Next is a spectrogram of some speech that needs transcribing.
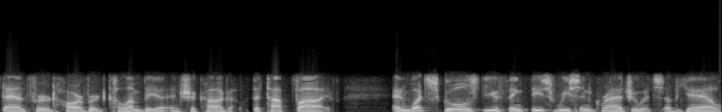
Stanford, Harvard, Columbia, and Chicago, the top five. And what schools do you think these recent graduates of Yale,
